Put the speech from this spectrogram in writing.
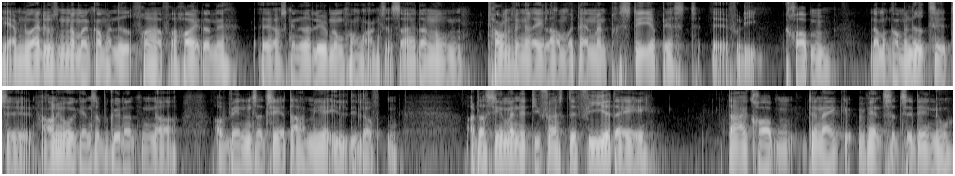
Jamen nu er det jo sådan, når man kommer ned fra, fra højderne øh, og skal ned og løbe nogle konkurrencer, så er der nogle tommelfingerregler om, hvordan man præsterer bedst. Øh, fordi kroppen, når man kommer ned til, til havniveau igen, så begynder den at, at vende sig til, at der er mere ild i luften. Og der siger man, at de første fire dage, der er kroppen, den har ikke vendt sig til det endnu.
